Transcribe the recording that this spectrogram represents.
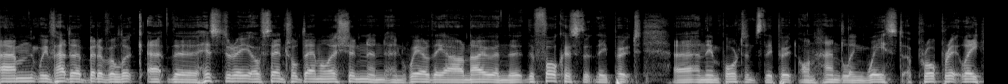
Um, we've had a bit of a look at the history of Central Demolition and, and where they are now and the, the focus that they put uh, and the importance they put on handling waste appropriately.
